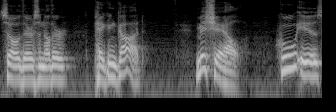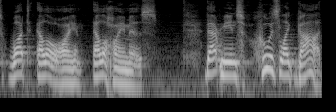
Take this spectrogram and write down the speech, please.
So there's another pagan god. Mishael, who is what Elohim, Elohim is. That means who is like God.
